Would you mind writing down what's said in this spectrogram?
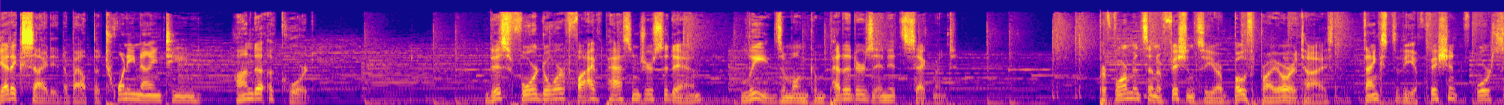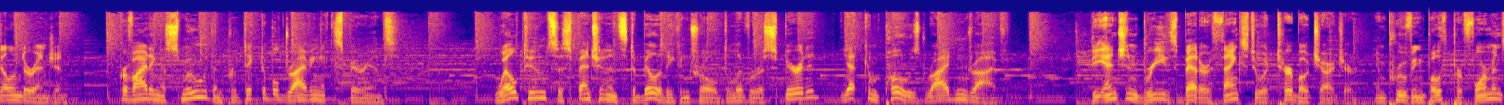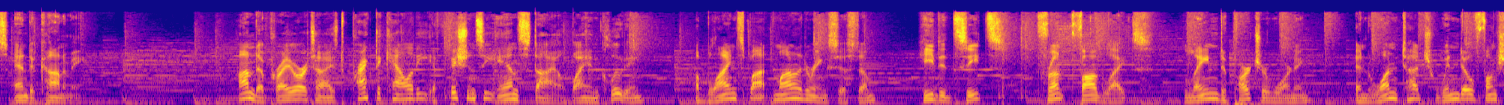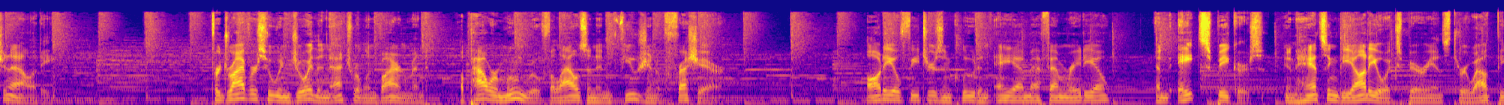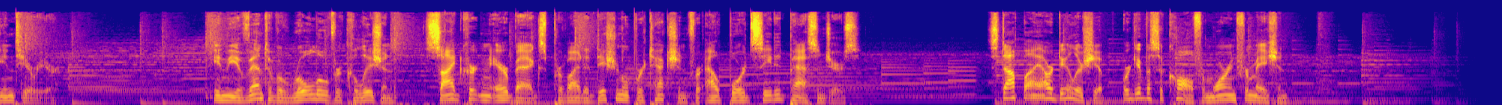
Get excited about the 2019 Honda Accord. This four-door, five-passenger sedan leads among competitors in its segment. Performance and efficiency are both prioritized thanks to the efficient four-cylinder engine, providing a smooth and predictable driving experience. Well-tuned suspension and stability control deliver a spirited yet composed ride and drive. The engine breathes better thanks to a turbocharger, improving both performance and economy. Honda prioritized practicality, efficiency, and style by including a blind spot monitoring system, heated seats, front fog lights, lane departure warning, and one-touch window functionality. For drivers who enjoy the natural environment, a power moonroof allows an infusion of fresh air. Audio features include an AM-FM radio and eight speakers, enhancing the audio experience throughout the interior. In the event of a rollover collision, side curtain airbags provide additional protection for outboard seated passengers. Stop by our dealership or give us a call for more information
